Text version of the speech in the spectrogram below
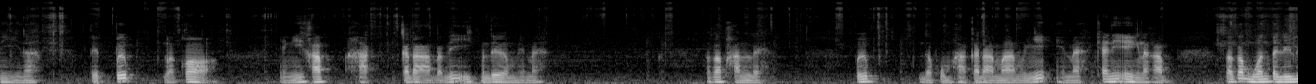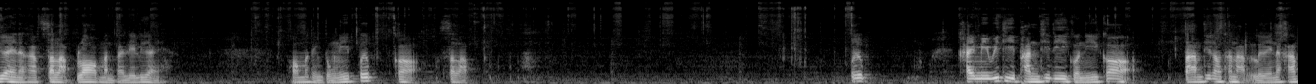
นี่นะเสร็จปุ๊บแล้วก็อย่างนี้ครับ หักกระดาษแบบนี้อีกเหมือนเดิมเห็นไหมแล้วก็พันเลยปุ๊บเดี๋ยวผมหักกระดาษมาอย่างนี้เห็นไหมแค่นี้เองนะครับ แล้วก็ม้วนไปเรื่อยๆนะครับ สลับรอบมันไปเรื่อยๆพอมาถึงตรงนี้ปุ๊บก็สลับ ปุ๊บ ใครมีวิธีพันที่ดีกว่านี้ก็ตามที่เราถนัดเลยนะครับ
